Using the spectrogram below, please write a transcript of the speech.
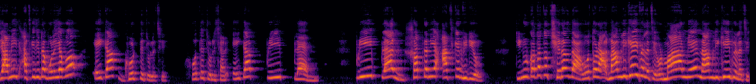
যে আমি আজকে যেটা বলে যাব, এইটা ঘটতে চলেছে, হতে চলেছে। আর এইটা প্রি প্ল্যান প্রি প্ল্যান সবটা নিয়ে আজকের ভিডিও টিনুর কথা তো ছেড়েও দাও, ও তো নাম লিখেই ফেলেছে, ওর মা মেয়ে নাম লিখেই ফেলেছে।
